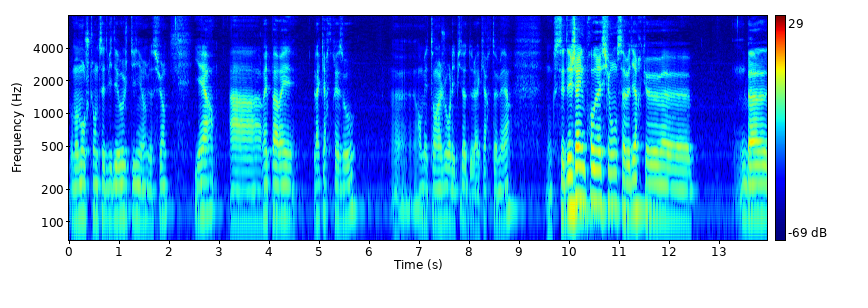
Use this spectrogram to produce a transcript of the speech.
au moment où je tourne cette vidéo, je dis, hein, bien sûr, hier, à réparer la carte réseau euh, en mettant à jour les pilotes de la carte mère. Donc, c'est déjà une progression. Ça veut dire que bah,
